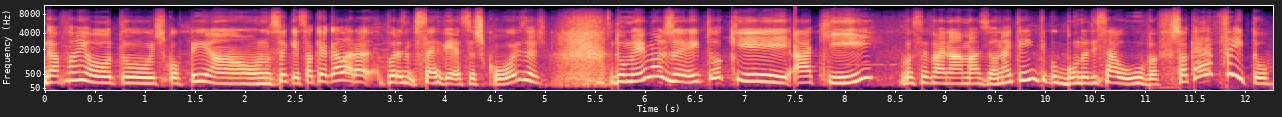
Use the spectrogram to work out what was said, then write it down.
gafanhoto, escorpião, não sei o quê. Só que a galera, por exemplo, serve essas coisas do mesmo jeito que aqui você vai na Amazônia e tem tipo bunda de saúva, só que é frito,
